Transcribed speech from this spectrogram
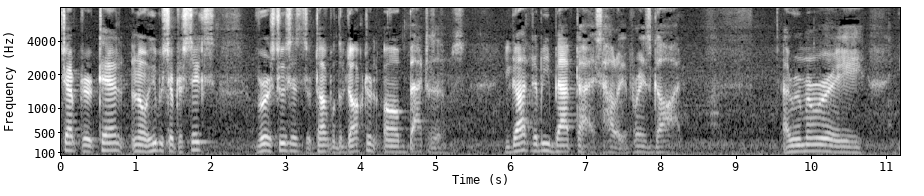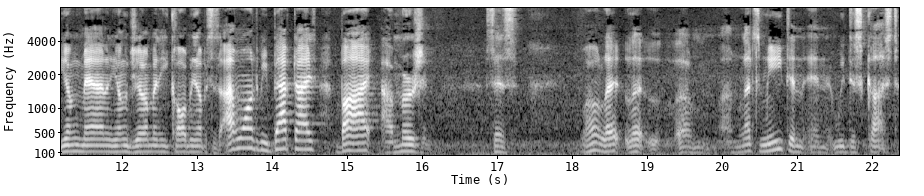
chapter 10, no, Hebrews chapter 6, verse 2 says to talk about the doctrine of baptisms. You got to be baptized. Hallelujah. Praise God. I remember a young man, a young gentleman, he called me up and says, I want to be baptized by immersion. Says, well, let, let, um, um, let's meet. And, and we discussed.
